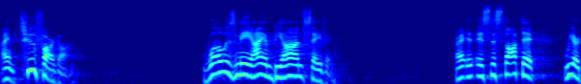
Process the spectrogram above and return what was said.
I am too far gone. Woe is me, I am beyond saving. Right? It's this thought that we are,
